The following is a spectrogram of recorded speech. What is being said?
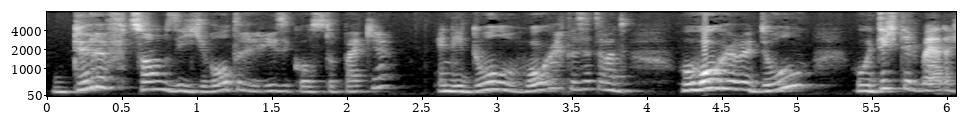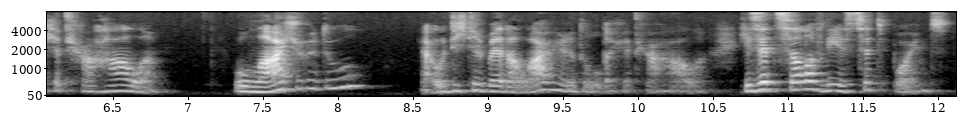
durf soms die grotere risico's te pakken en die doelen hoger te zetten. Want hoe hoger je doel, hoe dichterbij dat je het gaat halen. Hoe lager je doel, ja, hoe dichter bij dat lagere doel dat je het gaat halen. Je zet zelf die setpoint.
